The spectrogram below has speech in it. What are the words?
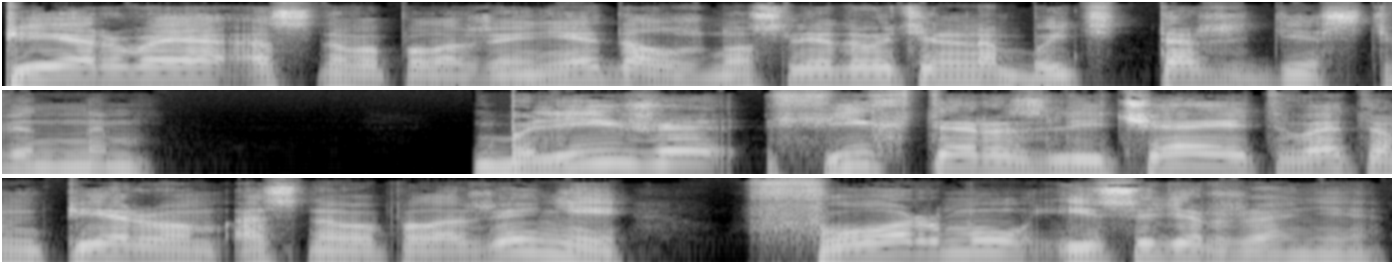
Первое основоположение должно, следовательно, быть тождественным. Ближе Фихте различает в этом первом основоположении форму и содержание.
